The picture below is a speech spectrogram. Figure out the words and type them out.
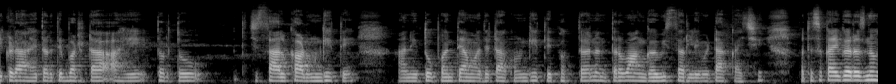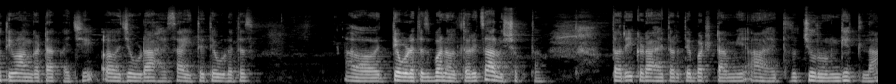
इकडं आहे तर ते बटाटा आहे तर तो त्याची साल काढून घेते. आणि तो पण त्यामध्ये टाकून घेते. फक्त नंतर वांगं विसरले मी टाकायची. पण तसं काही गरज नव्हती वांगं टाकायची. जेवढं आहे साहित्य तेवढ्यातच तेवढ्यातच बनवलं तरी चालू शकतं. तर इकडं आहे तर ते बट्टा मी आहे तर चिरून घेतला.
